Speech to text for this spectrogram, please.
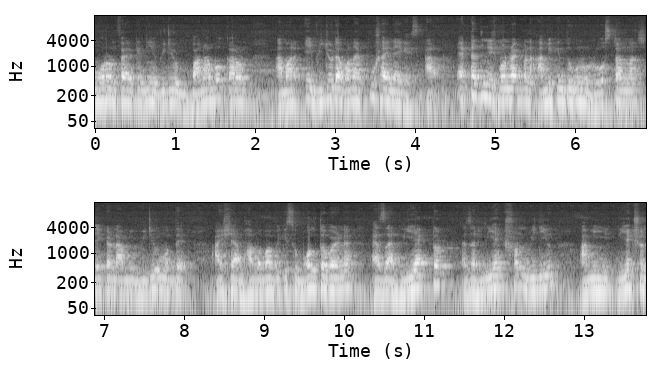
ওমরন ফায়ারকে নিয়ে ভিডিও বানাবো, কারণ আমার এই ভিডিওটা বানায় পুষাই নাই গেছে আর একটা জিনিস মনে রাখবেন, আমি কিন্তু কোনো রোস্টার না, সেই কারণে আমি ভিডিওর মধ্যে আইসা ভালোভাবে কিছু বলতে পারে না। As a reactor as a reaction video আমি রিয়াকশন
